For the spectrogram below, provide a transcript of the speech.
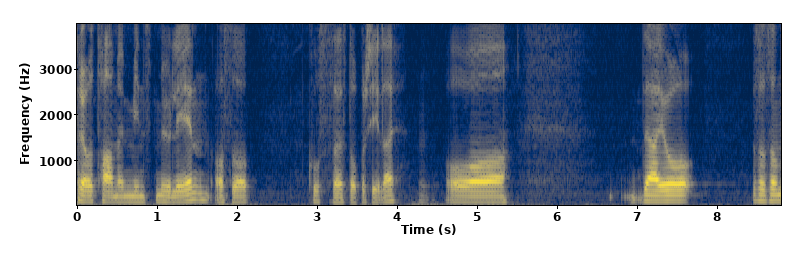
prøve å ta med minst mulig inn, og så kose seg og stå på ski der. Og det er jo Sånn som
